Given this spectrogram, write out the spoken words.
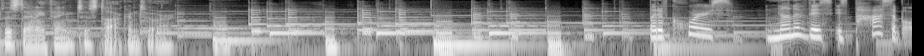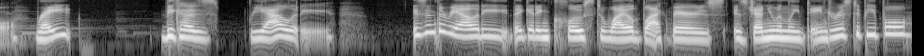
just anything, just talking to her. But of course, none of this is possible, right? Because reality. Isn't the reality that getting close to wild black bears is genuinely dangerous to people?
